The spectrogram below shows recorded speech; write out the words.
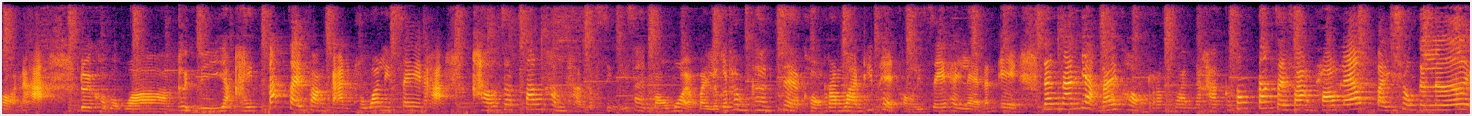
ก่อนนะคะ โดยขอบอกว่าคลิปนี้อยากให้ตั้งใจฟังกันเพราะว่าลิเซ่นะคะเขาจะตั้งคำถามจากสิ่งที่ใส่เมาส์มอยออกไป แล้วก็ทำการแจกของรางวัลที่เพจของลิเซ่ไทยแลนด์นั่นเอง ดังนั้นอยากได้ของรางวัลนะคะ ก็ต้องตั้งใจฟังพร้อมแล้วไปชมกันเลย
